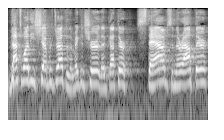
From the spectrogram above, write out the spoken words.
that's why these shepherds are out there. They're making sure they've got their staves and they're out there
